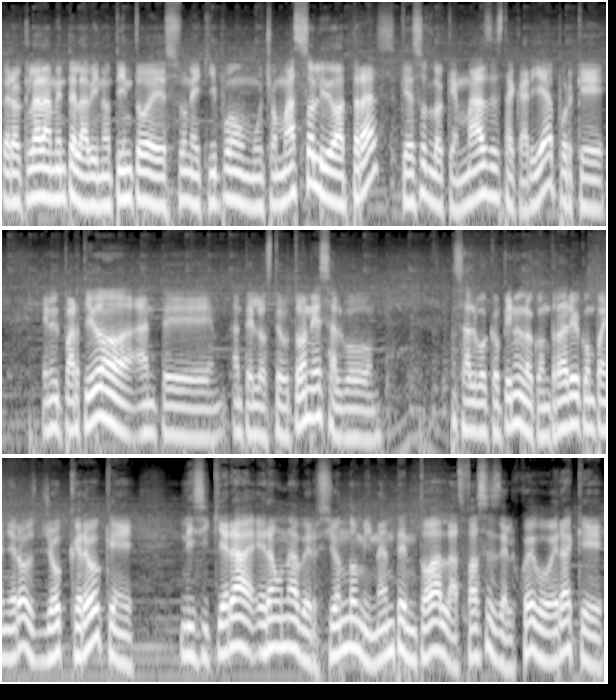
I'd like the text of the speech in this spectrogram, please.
pero claramente la Vinotinto es un equipo mucho más sólido atrás, que eso es lo que más destacaría, porque en el partido ante, ante los teutones, salvo, salvo que opinen lo contrario, compañeros, yo creo que ni siquiera era una versión dominante en todas las fases del juego, era que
